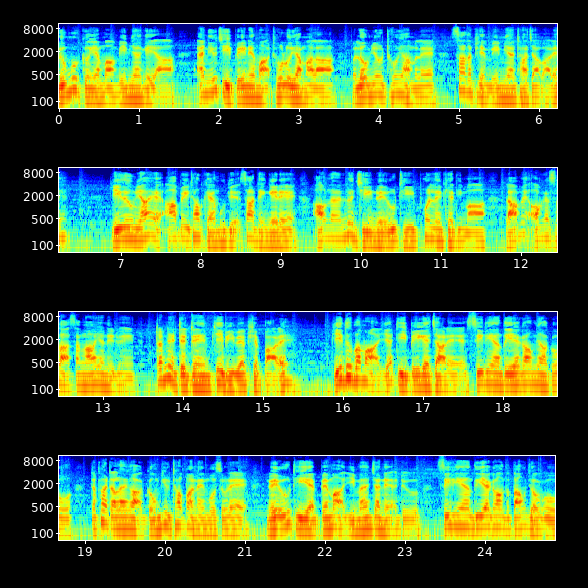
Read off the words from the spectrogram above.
လူမှုကွန်ရက်မှာမေးမြန်းခဲ့ရာ NUG ပေးနဲ့မှထိုးလို့ရမှာလားဘယ်လိုမျိုးထိုးရမလဲစသဖြင့်မေးမြန်းထားကြပါတယ်။ ပြည်သူများရဲ့အားပေးထောက်ခံမှုဖြင့်စတင်ခဲ့တဲ့အောင်လန်လွင့်ချီຫນွေဦးထီဖွင့်လှစ်ခဲ့ဒီမှာလာမယ့်ဩဂတ်စ်လ15ရက်နေ့တွင်တနစ်တတင်ပြည့်ပြီပဲဖြစ်ပါတယ်။ပြည်သူဘက်မှရက်တီပေးခဲ့ကြတဲ့စီဒီအန်တရေကောင်းများကိုတစ်ဖက်တစ်လမ်းကဂုံပြူထောက်ပံ့နိုင်မှုဆိုတဲ့ຫນွေဦးထီရဲ့ပင်မရီမန်းချက်နဲ့အတူစီဒီအန်တရေကောင်း1000ကျော်ကို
